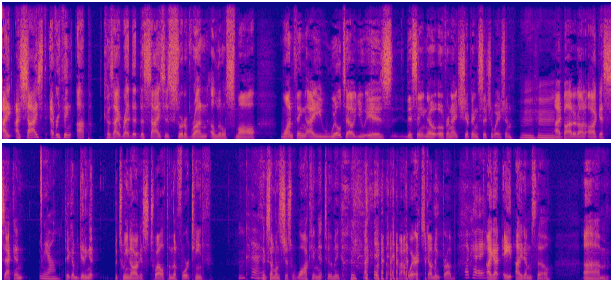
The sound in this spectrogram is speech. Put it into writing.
I I sized everything up because I read that the sizes sort of run a little small. One thing I will tell you is this ain't no overnight shipping situation. Mm-hmm. I bought it on August second. Yeah. I think I'm getting it between August 12th and the 14th. Okay. I think someone's just walking it to me. I don't know about where it's coming from. Okay. I got eight items though. Um,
